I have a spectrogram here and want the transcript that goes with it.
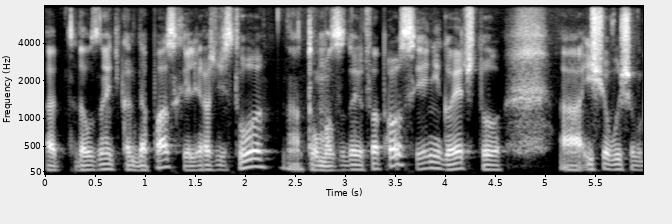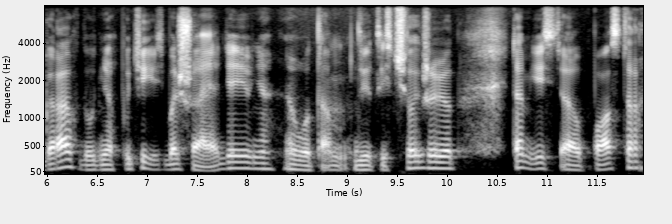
а, тогда узнаете, когда Пасха или Рождество? А Томас задает вопрос, и они говорят, что а, еще выше в горах, в двух днях пути, есть большая деревня, вот там 2000 человек живет. Там есть а, пастор,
